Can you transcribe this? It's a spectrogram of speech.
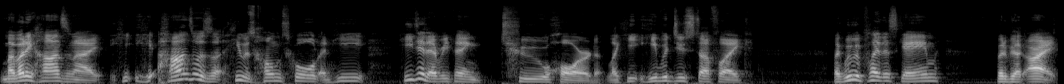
my buddy Hans and I. He, he Hans was a, he was homeschooled and he he did everything too hard. Like he he would do stuff like like we would play this game, but it'd be like all right.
